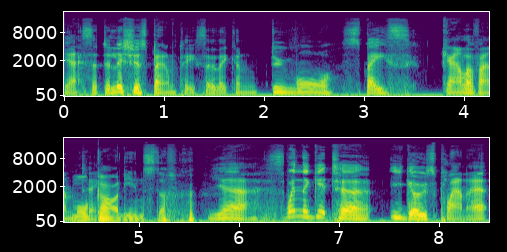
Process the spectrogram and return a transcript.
Yes, a delicious bounty so they can do more space gallivanting. More Guardian stuff. Yes. When they get to Ego's planet,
